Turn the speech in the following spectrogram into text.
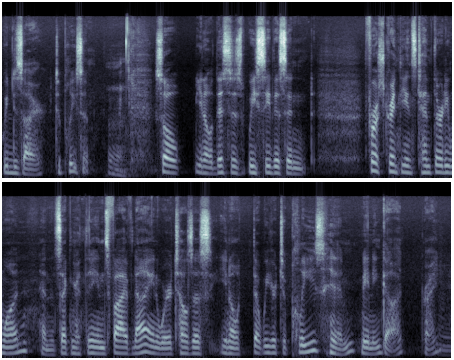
we desire to please him. Hmm. So, you know, this is we see this in 1 Corinthians 10:31 and then 2 Corinthians 5:9 where it tells us, you know, that we are to please him, meaning God, right? Hmm.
